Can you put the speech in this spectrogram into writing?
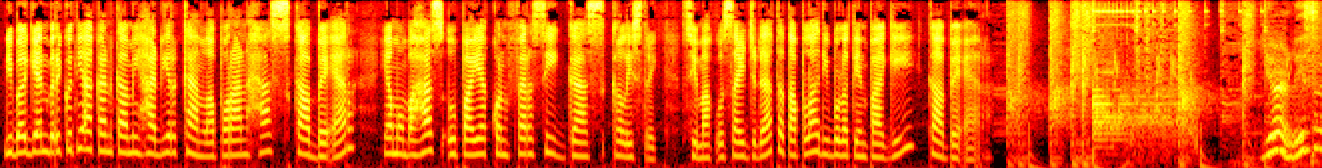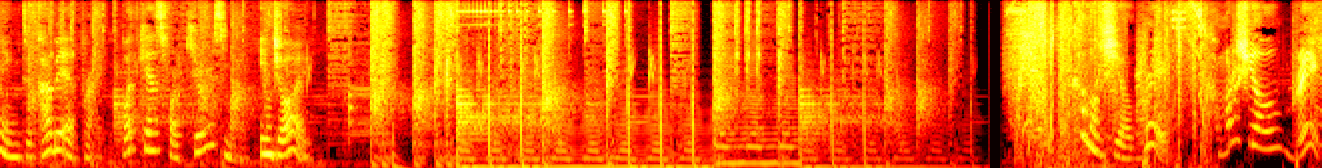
Di bagian berikutnya akan kami hadirkan laporan khas KBR yang membahas upaya konversi gas ke listrik. Simak usai jeda tetaplah di Buletin Pagi KBR. You're listening to KBR Pride, podcast for curious mind. Enjoy! Commercial break. Commercial break.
